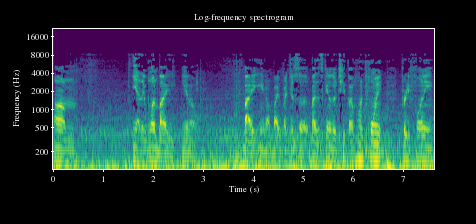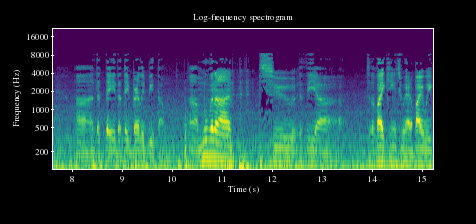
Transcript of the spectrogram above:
Um, yeah, they won by you know by you know by, by just uh, by the skin of their teeth by one point. Pretty funny uh, that they that they barely beat them. Uh, moving on to the uh, to the Vikings who had a bye week,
